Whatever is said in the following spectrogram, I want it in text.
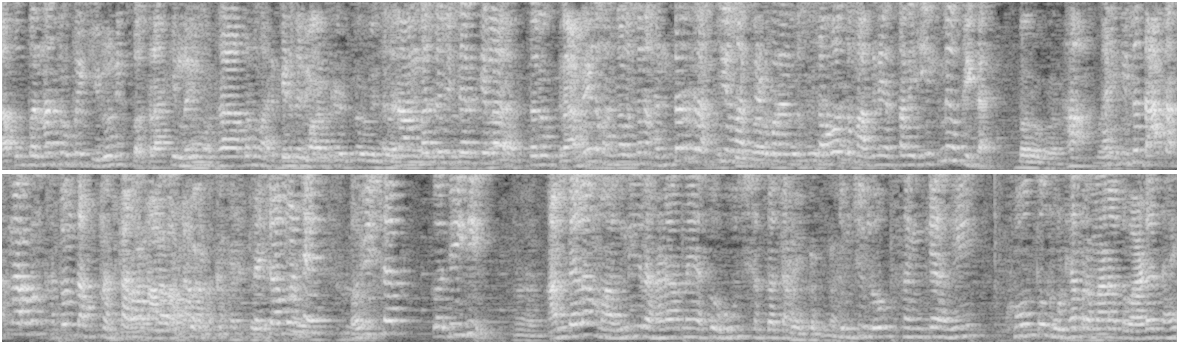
आपण पन्नास रुपये किलोनीच पकडा की लय. मोठा आपण मार्केटचा विचार आंब्याचा केला. विचार केला तर ग्रामीण भागापासून आंतरराष्ट्रीय मार्केट पर्यंत सर्वात मागणी असणारे एकमेव पीक आहे बरोबर हा आणि तिथं दात असणारा पण खातून दात नसणारा. त्याच्यामुळे भविष्यात कधीही. आंब्याला मागणी राहणार नाही असं होऊच शकत नाही. तुमची लोकसंख्या ही खूप मोठ्या प्रमाणात वाढत आहे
